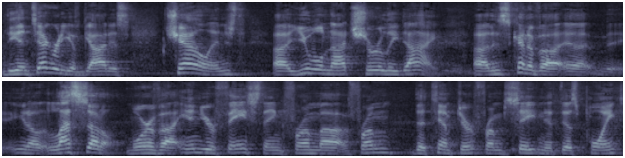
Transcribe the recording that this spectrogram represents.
the integrity of God is challenged. Uh, you will not surely die. Uh, this is kind of a, a, you know, less subtle, more of a in-your-face thing from, uh, from the tempter, from Satan at this point.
